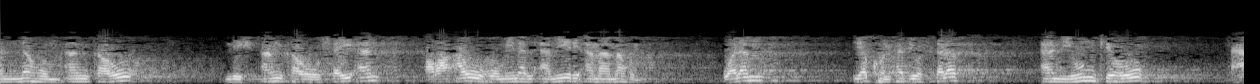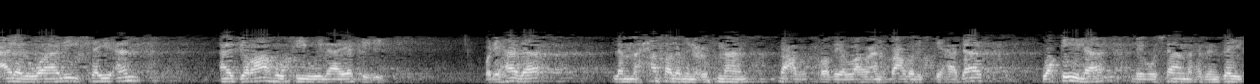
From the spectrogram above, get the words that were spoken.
أنهم أنكروا أنكروا شيئا رأوه من الأمير أمامهم ولم يكن هدي السلف أن ينكروا على الوالي شيئا أجراه في ولايته. ولهذا لما حصل من عثمان بعض رضي الله عنه بعض الاجتهادات وقيل لأسامة بن زيد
